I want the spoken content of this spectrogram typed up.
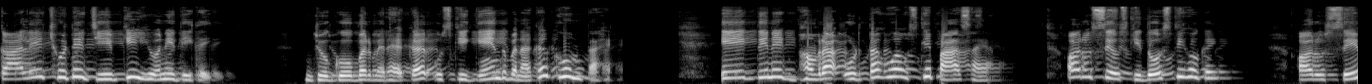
काले छोटे जीव की योनि दी गई, जो गोबर में रहकर उसकी गेंद बनाकर घूमता है। एक दिन एक भंवरा उड़ता हुआ उसके पास आया और उससे उसकी दोस्ती हो गई और उससे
